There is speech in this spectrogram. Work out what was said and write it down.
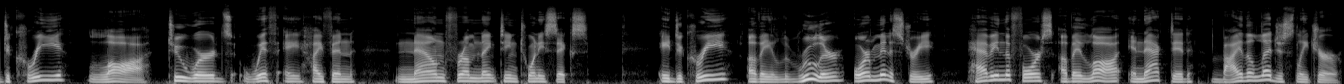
decree law, two words with a hyphen, noun from 1926. A decree of a ruler or ministry having the force of a law enacted by the legislature.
